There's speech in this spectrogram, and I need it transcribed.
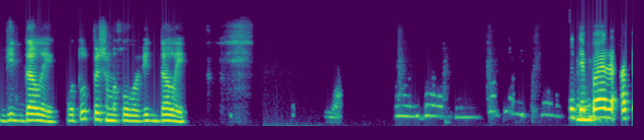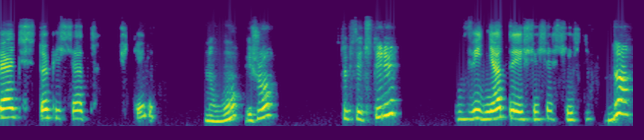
віддали. Отут пишемо слово віддали. І тепер опять 154. Ну, і що? 154? Відняти 66. Да.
